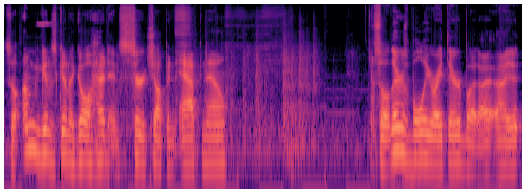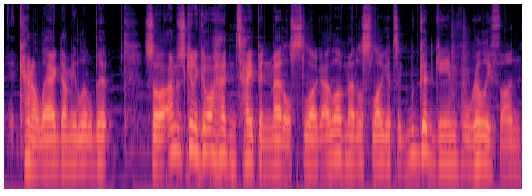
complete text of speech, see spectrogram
So I'm just going to go ahead and search up an app now. So there's Bully right there, but I, I kind of lagged on me a little bit. So I'm just going to go ahead and type in Metal Slug. I love Metal Slug. It's a good game, really fun.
